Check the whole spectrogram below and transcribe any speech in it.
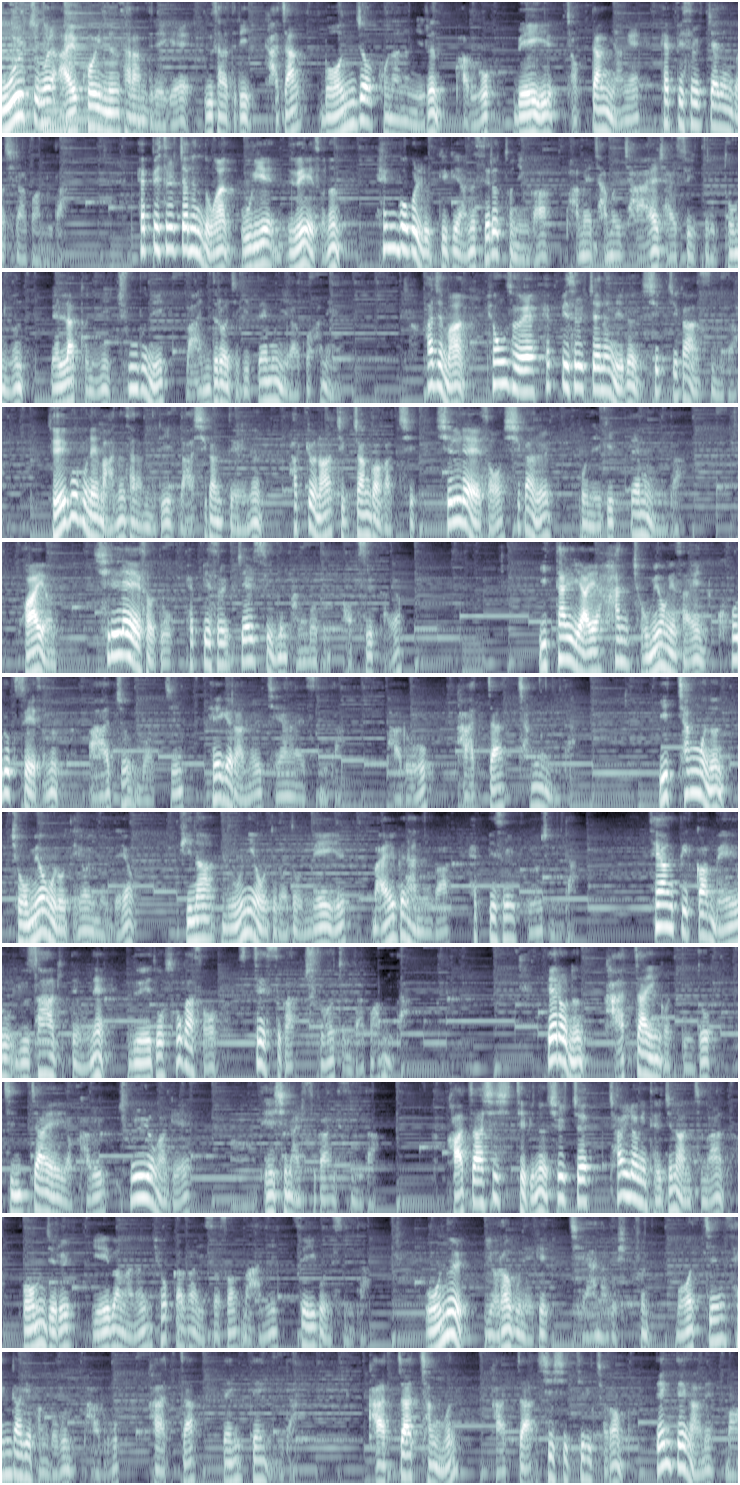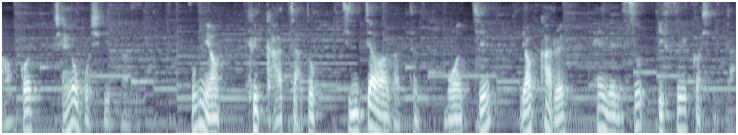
우울증을 앓고 있는 사람들에게 의사들이 가장 먼저 권하는 일은 바로 매일 적당량의 햇빛을 쬐는 것이라고 합니다. 햇빛을 쬐는 동안 우리의 뇌에서는 행복을 느끼게 하는 세로토닌과 밤에 잠을 잘 잘 수 있도록 돕는 멜라토닌이 충분히 만들어지기 때문이라고 하네요. 하지만 평소에 햇빛을 쬐는 일은 쉽지가 않습니다. 대부분의 많은 사람들이 낮 시간대에는 학교나 직장과 같이 실내에서 시간을 보내기 때문입니다. 과연 실내에서도 햇빛을 쬐일 수 있는 방법은 없을까요? 이탈리아의 한 조명회사인 코룩스에서는 아주 멋진 해결안을 제안하였습니다. 바로 가짜 창문입니다. 이 창문은 조명으로 되어 있는데요. 비나 눈이 오더라도 매일 맑은 하늘과 햇빛을 보여줍니다. 태양빛과 매우 유사하기 때문에 뇌도 속아서 스트레스가 줄어든다고 합니다. 때로는 가짜인 것들도 진짜의 역할을 훌륭하게 어, 대신할 수가 있습니다. 가짜 CCTV는 실제 촬영이 되지는 않지만 범죄를 예방하는 효과가 있어서 많이 쓰이고 있습니다. 오늘 여러분에게 제안하고 싶은 멋진 생각의 방법은 바로 가짜 땡땡입니다. 가짜 창문, 가짜 CCTV처럼 땡땡 안에 마음껏 재워보시기 바랍니다. 분명 그 가짜도 진짜와 같은 멋진 역할을 해낼 수 있을 것입니다.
